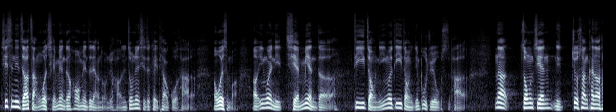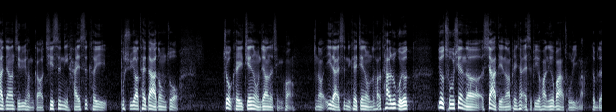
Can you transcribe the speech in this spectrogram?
其实你只要掌握前面跟后面这两种就好，你中间其实可以跳过它了。啊，为什么？哦，因为你前面的。第一种，你因为第一种已经布局了五十趴了，那中间你就算看到它这样几率很高，其实你还是可以不需要太大的动作，就可以兼容这样的情况。那一来是你可以兼容它，它如果又又出现了下跌，然后偏向 SP 的话，你有办法处理嘛？对不对？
